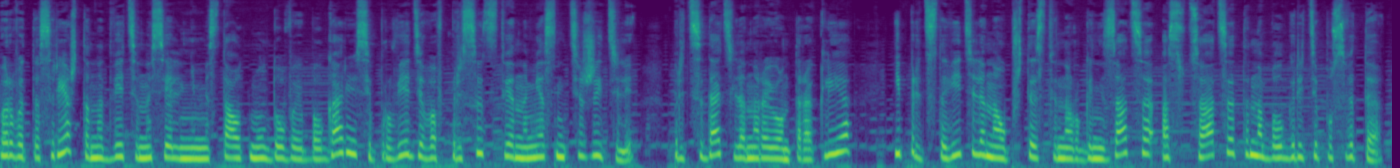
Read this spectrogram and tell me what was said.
Първата среща на двете населени места от Молдова и България се проведе в присъствие на местните жители, председателя на район Тараклия и представителя на обществена организация Асоциацията на българите по света –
